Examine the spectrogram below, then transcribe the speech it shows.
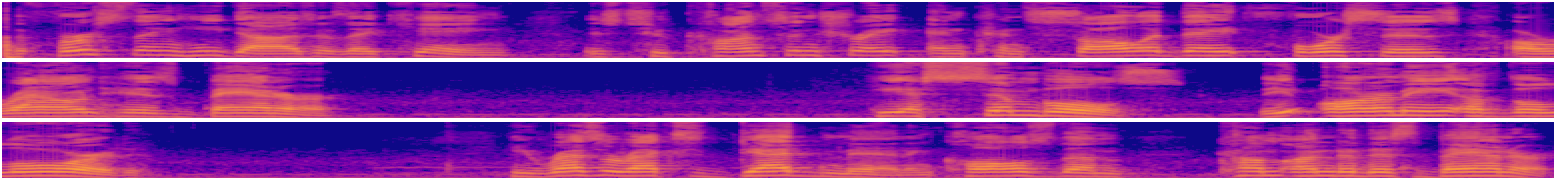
The first thing he does as a king is to concentrate and consolidate forces around his banner. He assembles the army of the Lord. He resurrects dead men and calls them, Come under this banner.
